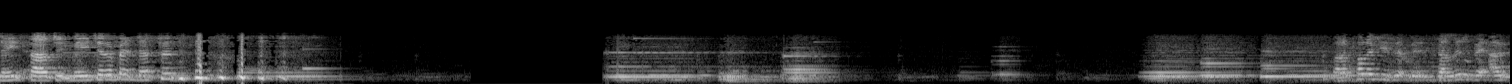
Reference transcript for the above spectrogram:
Night, Sergeant Major, a bit different. Well, apologies, it was a little bit out of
